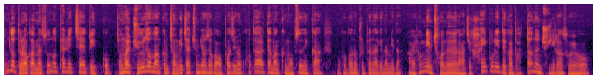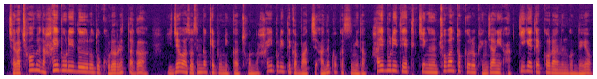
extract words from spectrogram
좀 더 들어가면 소노펠리체에도 있고 정말 주유소만큼 전기차 충전소가 엎어지면 코다 할 때만큼 없으니까 뭐 그거는 불편하긴 합니다. 아 형님 저는 아직 하이브리드가 낫다는 주의라서요. 제가 처음에는 하이브리드로도 고려를 했다가 이제 와서 생각해 보니까 전 하이브리드가 맞지 않을 것 같습니다. 하이브리드의 특징은 초반 토크를 굉장히 아끼게 될 거라는 건데요.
